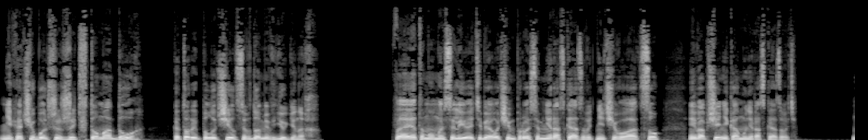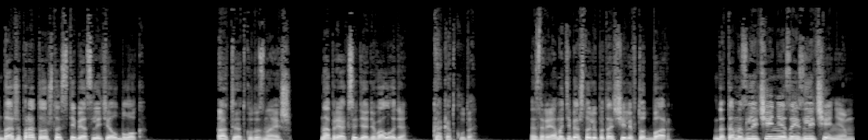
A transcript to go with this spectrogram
Не хочу больше жить в том аду, который получился в доме в Югинах. Поэтому мы с Ильей тебя очень просим не рассказывать ничего отцу и вообще никому не рассказывать. Даже про то, что с тебя слетел блок. А ты откуда знаешь? Напрягся дядя Володя. Как откуда? Зря мы тебя, что ли, потащили в тот бар? Да там излечение за излечением.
